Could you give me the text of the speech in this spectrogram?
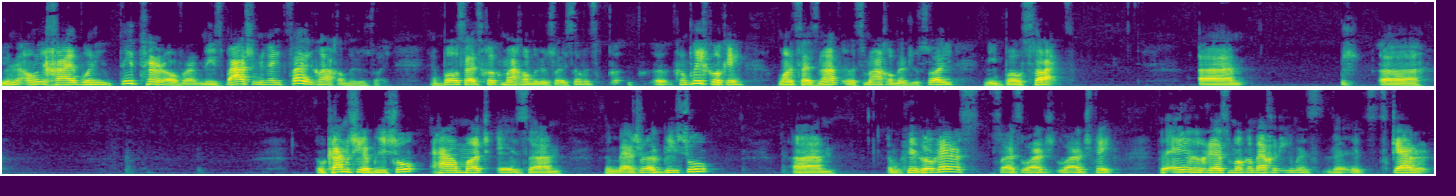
You're only chayiv when you did turn over. And these bashim and they tzaddik macham in Jerusalem. And both sides cook in Jerusalem. So if it's complete cooking, one side's not. If it's in Jerusalem, you need both sides. Um, uh. How much is um, the measure of bishul? Um, so that's large, large fake. The eichogres mokamechad even it's, it's scattered.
